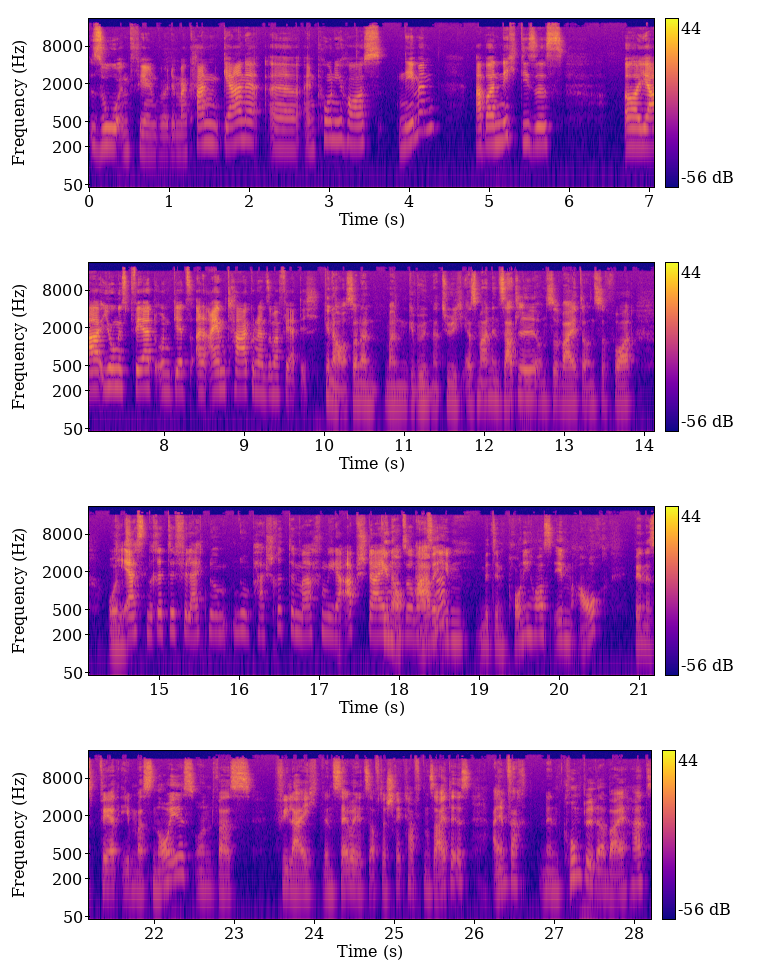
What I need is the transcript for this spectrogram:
so empfehlen würde. Man kann gerne äh, ein Ponyhorse nehmen, aber nicht dieses, äh, ja, junges Pferd und jetzt an einem Tag und dann sind wir fertig. Genau, sondern man gewöhnt natürlich erstmal an den Sattel und so weiter und so fort. Und die ersten Ritte vielleicht nur, nur ein paar Schritte machen, wieder absteigen genau, und sowas. Aber ne? eben mit dem Ponyhorse eben auch, wenn das Pferd eben was Neues und was vielleicht, wenn es selber jetzt auf der schreckhaften Seite ist, einfach einen Kumpel dabei hat,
